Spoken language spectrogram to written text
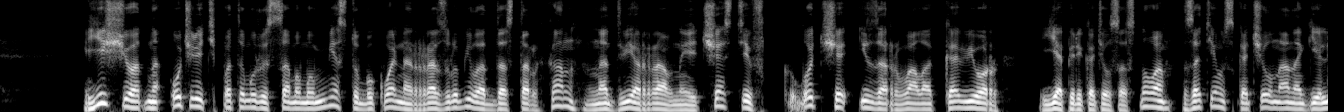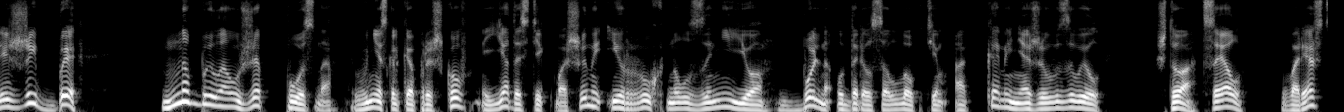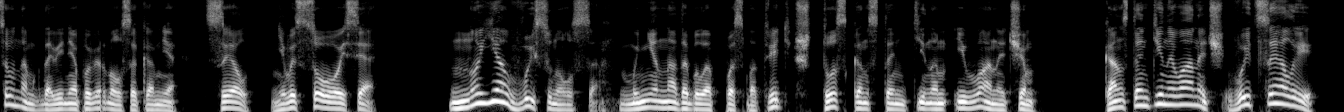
еще одна очередь по тому же самому месту буквально разрубила Дастархан на две равные части, в клочья изорвала ковер. Я перекатился снова, затем вскочил на ноги. «Лежи, Б!» Но было уже поздно. В несколько прыжков я достиг машины и рухнул за нее. Больно ударился локтем о камень, аж взвыл. «Что, цел?» Варяжцев на мгновение повернулся ко мне. «Цел, не высовывайся!» Но я высунулся. Мне надо было посмотреть, что с Константином Иванычем. «Константин Иваныч, вы целы?»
